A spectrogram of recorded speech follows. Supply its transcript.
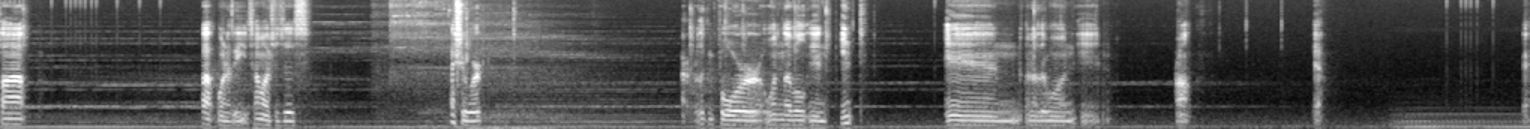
pop. Pop one of these. How much is this? That should work. Alright, we're looking for one level in int and another one in prompt. Yeah. Okay.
